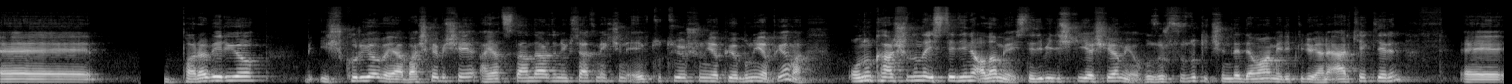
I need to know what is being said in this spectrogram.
ee, para veriyor, bir iş kuruyor veya başka bir şey hayat standartını yükseltmek için ev tutuyor, şunu yapıyor, bunu yapıyor ama onun karşılığında istediğini alamıyor. istediği bir ilişki yaşayamıyor. Huzursuzluk içinde devam edip gidiyor. Yani erkeklerin e,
